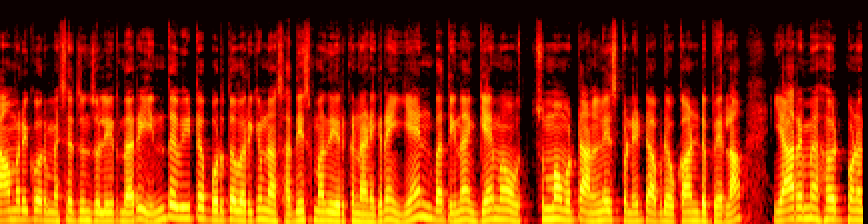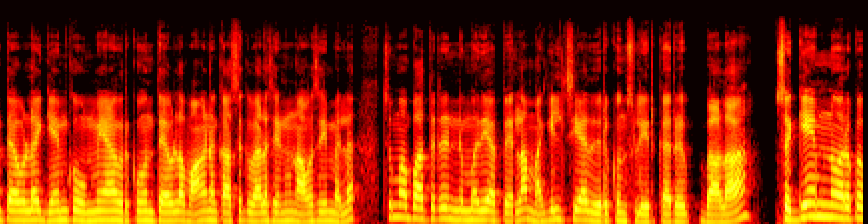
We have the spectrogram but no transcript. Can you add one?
தாமரைக்கு ஒரு மெசேஜ்னு சொல்லியிருந்தாரு. இந்த வீட்டை பொறுத்த வரைக்கும் நான் சதீஷ் மாதிரி இருக்குன்னு நினைக்கிறேன். ஏன்னு பார்த்தீங்கன்னா கேமை சும்மா மட்டும் அனலைஸ் பண்ணிவிட்டு அப்படியே உட்காந்துட்டு போயிடலாம். யாரையுமே ஹர்ட் பண்ண தேவையில்ல. கேமுக்கு உண்மையாக இருக்கவும் தேவையில்ல. வாங்கின காசுக்கு வேலை செய்யணும்னு அவசியமே இல்லை. சும்மா பார்த்துட்டு நிம்மதியாக போயிடலாம். மகிழ்ச்சியாக அது இருக்குன்னு சொல்லியிருக்காரு பாலா. ஸோ கேம்னு வரப்போ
